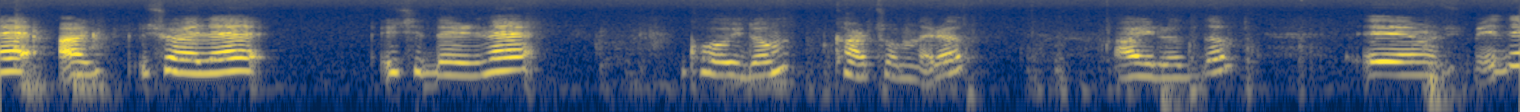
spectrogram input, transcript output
Ve şöyle içlerine koydum kartonları. Ayrıldım. E, bir de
